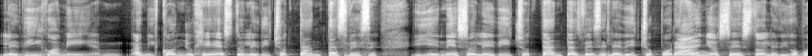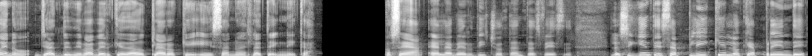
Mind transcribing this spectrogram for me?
le digo a mi, a mi cónyuge esto, le he dicho tantas veces, y en eso le he dicho tantas veces, le he dicho por años esto. Le digo, bueno, ya te debe haber quedado claro que esa no es la técnica. O sea, al haber dicho tantas veces. Lo siguiente es aplique lo que aprende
